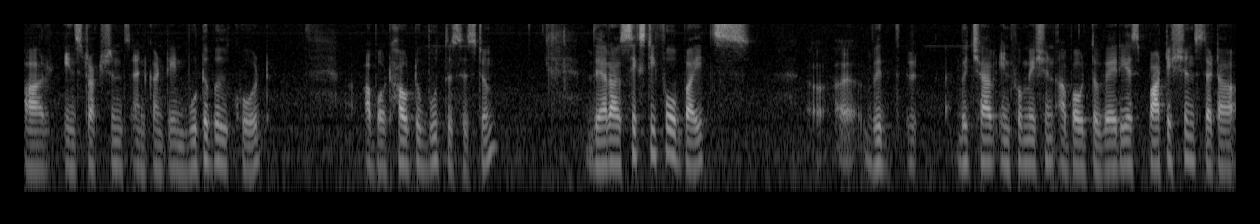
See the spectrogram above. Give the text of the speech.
are instructions and contain bootable code about how to boot the system. There are 64 bytes uh, with which have information about the various partitions that are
